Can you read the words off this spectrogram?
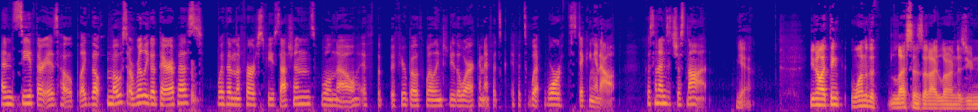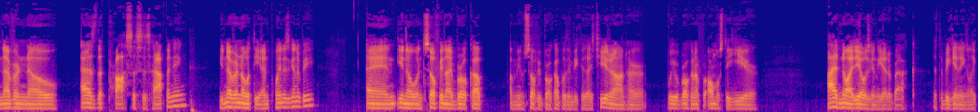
and see if there is hope. Like the most a really good therapist within the first few sessions will know if the if you're both willing to do the work and if it's if it's worth sticking it out. Because sometimes it's just not. Yeah. You know, I think one of the lessons that I learned is you never know as the process is happening, you never know what the end point is going to be. And, you know, when Sophie and I broke up, I mean, Sophie broke up with him because I cheated on her. We were broken up for almost a year. I had no idea I was going to get her back at the beginning. Like,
